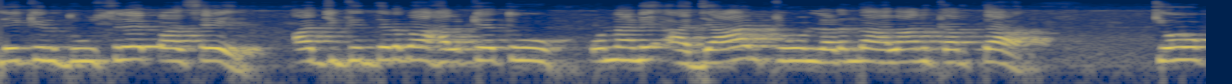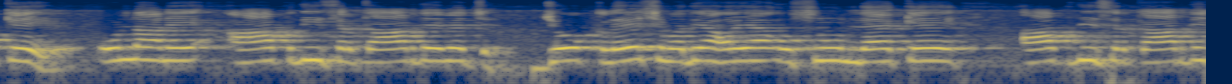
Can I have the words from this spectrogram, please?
ਲੇਕਿਨ ਦੂਸਰੇ ਪਾਸੇ ਅੱਜ ਗਿੱਦੜਵਾ ਹਲਕੇ ਤੋਂ ਉਹਨਾਂ ਨੇ ਆਜ਼ਾਦ ਚੋਣ ਲੜਨ ਦਾ ਐਲਾਨ ਕਰਤਾ, ਕਿਉਂਕਿ ਉਹਨਾਂ ਨੇ ਆਪ ਦੀ ਸਰਕਾਰ ਦੇ ਵਿੱਚ ਜੋ ਕਲੇਸ਼ ਵਧਿਆ ਹੋਇਆ ਉਸ ਨੂੰ ਲੈ ਕੇ ਆਪ ਦੀ ਸਰਕਾਰ ਦੀ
